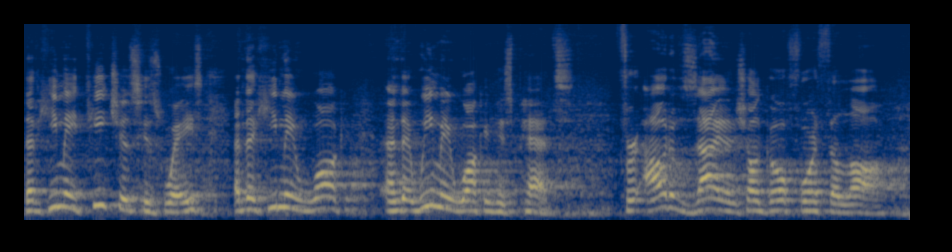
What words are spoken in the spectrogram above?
that he may teach us his ways, and that he may walk, and that we may walk in his paths. For out of Zion shall go forth the law,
